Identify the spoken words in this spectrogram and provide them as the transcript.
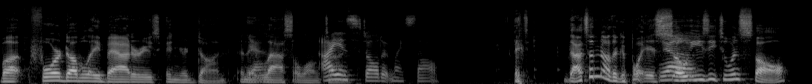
but four AA batteries and you're done, and Yeah. they last a long time. I installed it myself it's that's another good point. It's so easy to install.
